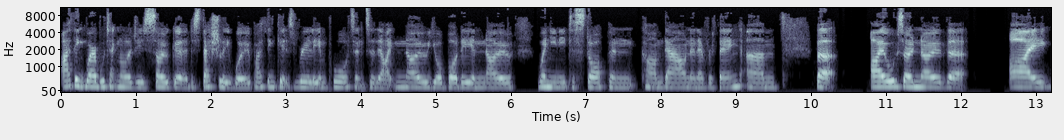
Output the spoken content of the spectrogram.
I think wearable technology is so good, especially Whoop. I think it's really important to like know your body and know when you need to stop and calm down and everything. Um, but I also know that I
